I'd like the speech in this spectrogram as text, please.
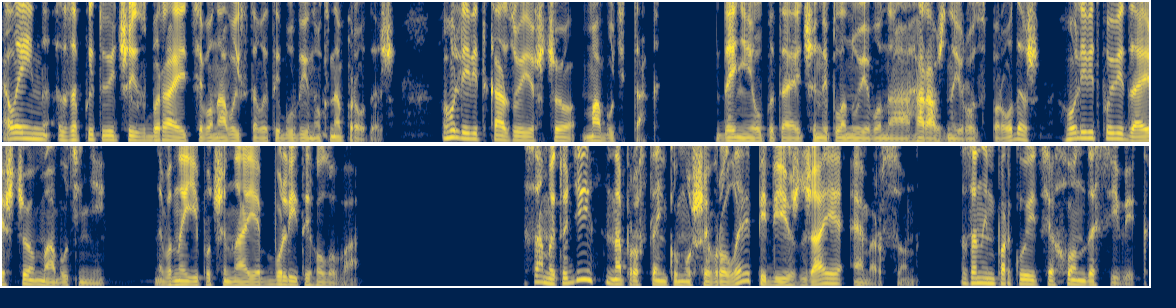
Елейн запитує, чи збирається вона виставити будинок на продаж. Голлі відказує, що, мабуть, так. Деніел питає, чи не планує вона гаражний розпродаж. Голі відповідає, що, мабуть, ні. В неї починає боліти голова. Саме тоді на простенькому шевроле під'їжджає Емерсон. За ним паркується Honda Civic.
